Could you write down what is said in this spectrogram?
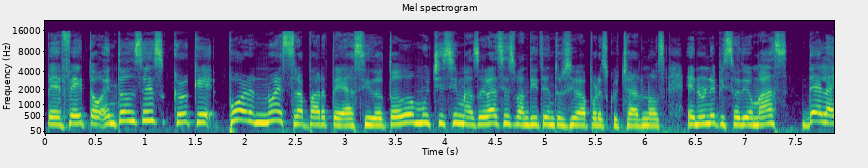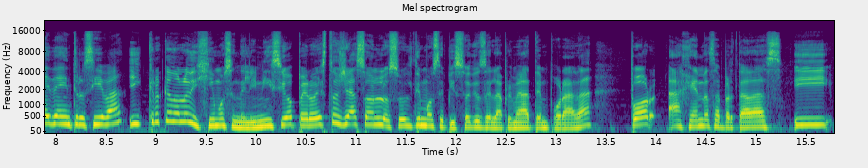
Perfecto, entonces creo que por nuestra parte ha sido todo. Muchísimas gracias bandita intrusiva por escucharnos en un episodio más de la idea intrusiva. Y creo que no lo dijimos en el inicio, pero estos ya son los últimos episodios de la primera temporada por agendas apretadas y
